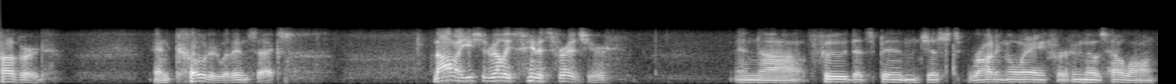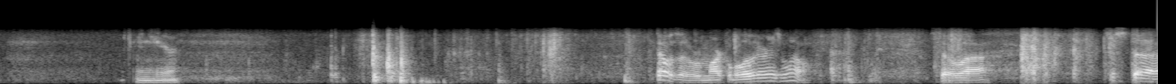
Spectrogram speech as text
covered and coated with insects. Nama, you should really see this fridge here. And uh, food that's been just rotting away for who knows how long in here. That was a remarkable odor as well. So, uh, just uh,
